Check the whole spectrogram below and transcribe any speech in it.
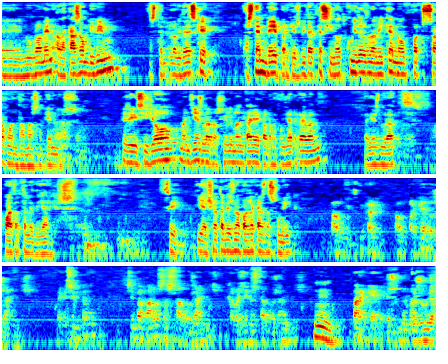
Eh, normalment a la casa on vivim, estem, la veritat és que estem bé, perquè és veritat que si no et cuides una mica no pots aguantar massa temps. És a dir, si jo mengés la ració alimentària que els refugiats reben, hagués durat quatre telediaris. Sí, i això també és una cosa que has d'assumir. El, el, per què dos anys? Perquè sempre, sempre parles d'estar dos anys, que la gent està dos anys. Mm. Per què? És una mesura...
